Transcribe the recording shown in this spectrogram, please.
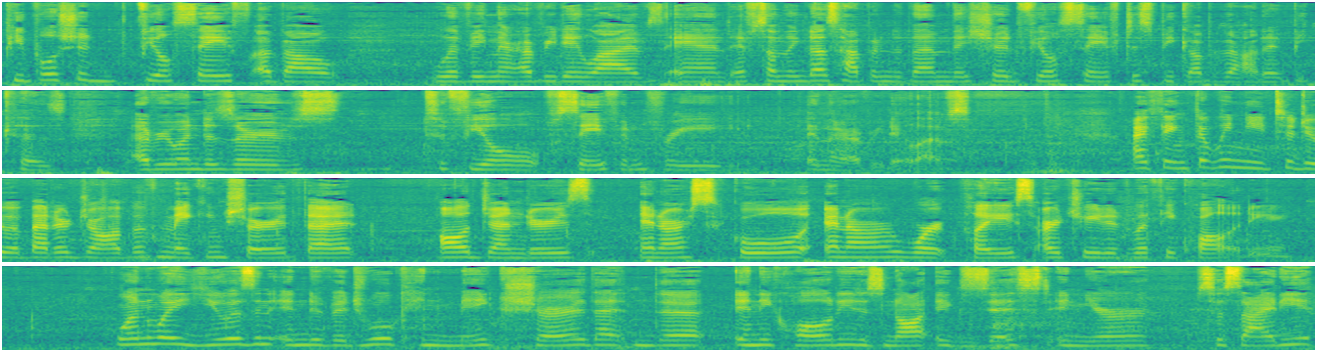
People should feel safe about living their everyday lives, and if something does happen to them, they should feel safe to speak up about it because everyone deserves to feel safe and free in their everyday lives. I think that we need to do a better job of making sure that all genders in our school and our workplace are treated with equality. One way you as an individual can make sure that the inequality does not exist in your society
